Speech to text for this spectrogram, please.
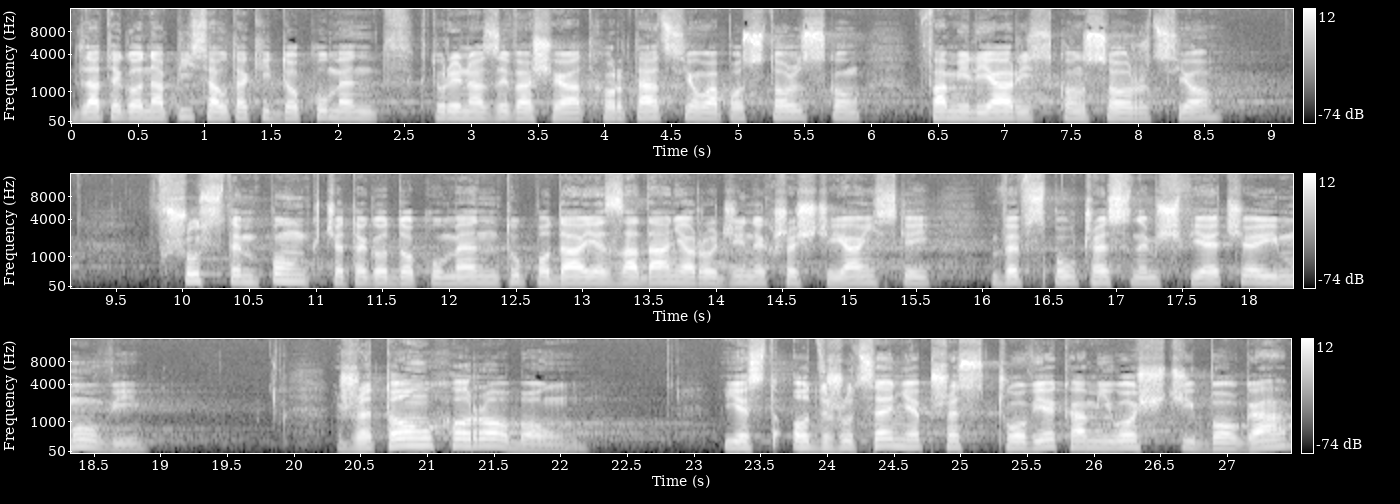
dlatego napisał taki dokument, który nazywa się adhortacją apostolską Familiaris Consortio. W szóstym punkcie tego dokumentu podaje zadania rodziny chrześcijańskiej we współczesnym świecie i mówi, że tą chorobą jest odrzucenie przez człowieka miłości Boga,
